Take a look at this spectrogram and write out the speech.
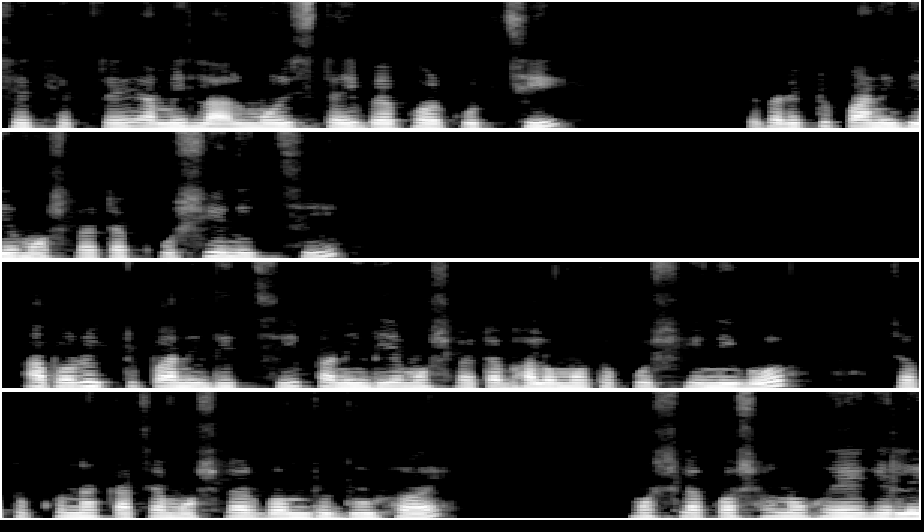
সেক্ষেত্রে আমি লাল মরিচটাই ব্যবহার করছি। এবার একটু পানি দিয়ে মশলাটা কষিয়ে নিচ্ছি। আবারও একটু পানি দিচ্ছি। পানি দিয়ে মশলাটা ভালো মতো কষিয়ে নিব। যতক্ষণ না কাঁচা মশলার গন্ধ দূর হয়। মশলা কষানো হয়ে গেলে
